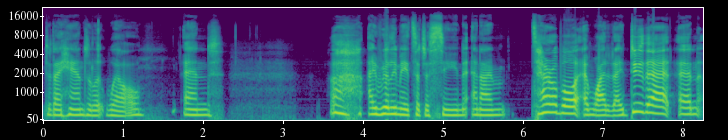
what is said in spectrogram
did I handle it well? And uh, I really made such a scene and I'm terrible. And why did I do that? And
